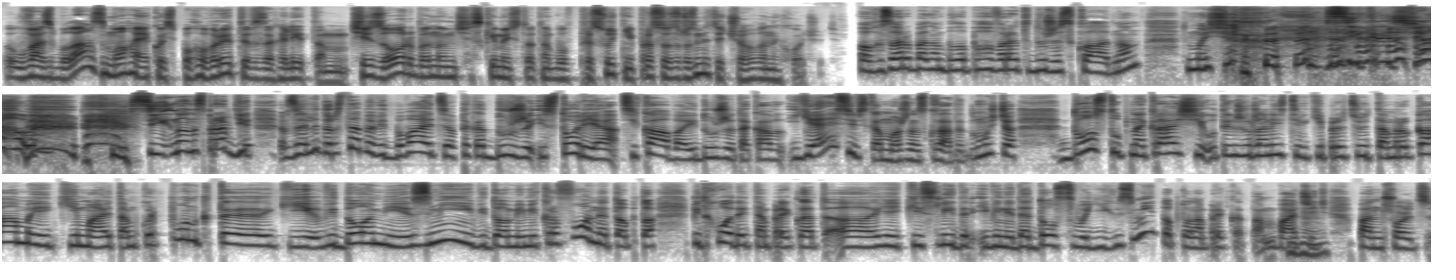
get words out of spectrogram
У вас була змога якось поговорити взагалі там чи з Орбаном, чи з кимось, хто там був присутній, просто зрозуміти, чого вони хочуть. Ох, з Орбаном було поговорити дуже складно, тому що всі кричали. Всі ну насправді взагалі до тебе відбувається така дуже історія цікава і дуже така єсівська, можна сказати, тому що доступ найкращий у тих журналістів, які працюють там роками, які мають там корпункти, які відомі змі, відомі мікрофони. Тобто підходить, наприклад, е, якийсь лідер, і він йде до своїх змі. Тобто, наприклад, там бачить пан Шольц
